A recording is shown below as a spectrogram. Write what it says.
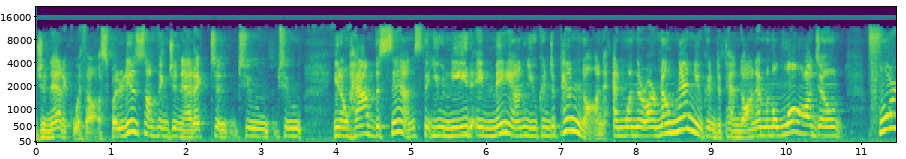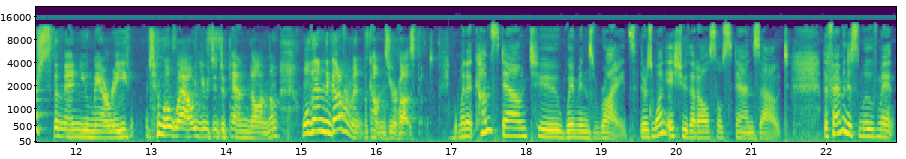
genetic with us, but it is something genetic to, to, to, you know, have the sense that you need a man you can depend on. And when there are no men you can depend on, and when the law don't force the men you marry to allow you to depend on them, well, then the government becomes your husband. When it comes down to women's rights, there's one issue that also stands out. The feminist movement,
